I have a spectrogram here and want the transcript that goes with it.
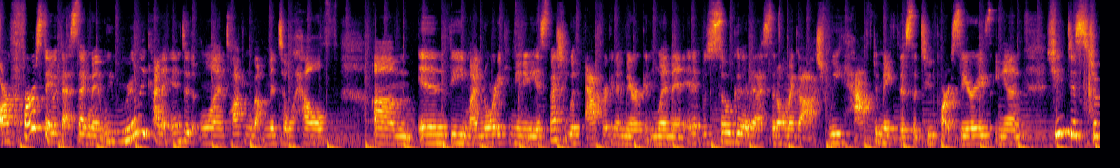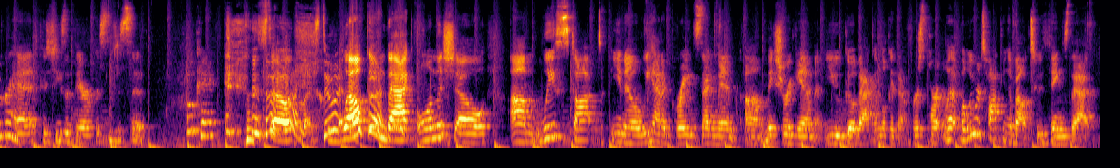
our first day with that segment, we really kind of ended on talking about mental health, um, in the minority community, especially with African American women. And it was so good that I said, oh my gosh, we have to make this a two part series. And she just shook her head because she's a therapist and just said, okay. so let's do it. welcome back on the show. Um, we stopped, you know, we had a great segment. Um, make sure again that you go back and look at that first part. But we were talking about two things that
